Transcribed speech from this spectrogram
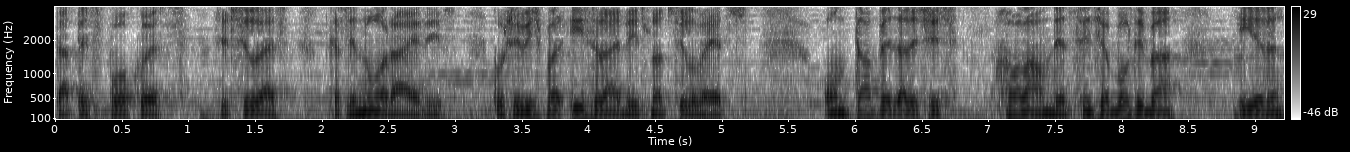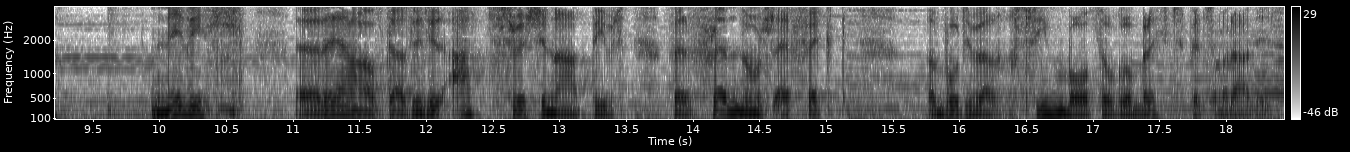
tā te spokojas šis cilvēks, kas ir noraidījis, kurš ir vispār izraidīts no cilvēks. Un tāpēc arī šis holandietis, viņš jau būtībā ir nevis reāls tāds, viņš ir atsvešinātības, par fremdums efektu, būtībā simbols, to, ko Brehts pēc tam rādīs.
